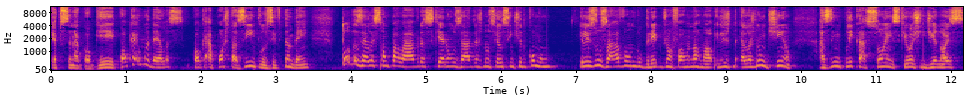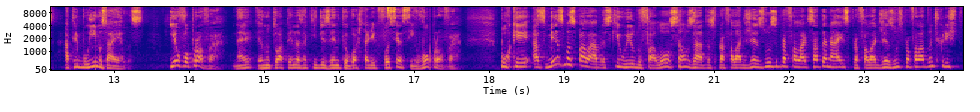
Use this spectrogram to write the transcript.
epsinagogue, qualquer uma delas, qualquer, apostasia inclusive também, todas elas são palavras que eram usadas no seu sentido comum eles usavam do grego de uma forma normal. Eles, elas não tinham as implicações que hoje em dia nós atribuímos a elas. E eu vou provar, né? Eu não estou apenas aqui dizendo que eu gostaria que fosse assim, eu vou provar. Porque as mesmas palavras que o Wildo falou são usadas para falar de Jesus e para falar de Satanás, para falar de Jesus, para falar do anticristo.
